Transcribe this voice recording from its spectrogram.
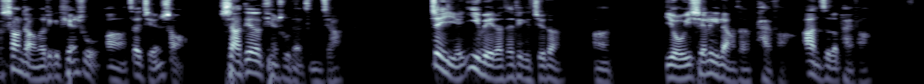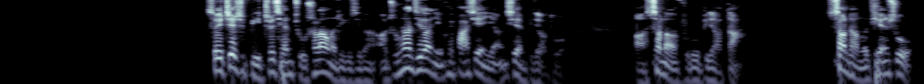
上涨的这个天数啊在减少，下跌的天数在增加。这也意味着，在这个阶段啊，有一些力量在派发，暗自的派发。所以这是比之前主升浪的这个阶段啊，主升浪阶段你会发现阳线比较多，啊，上涨的幅度比较大，上涨的天数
